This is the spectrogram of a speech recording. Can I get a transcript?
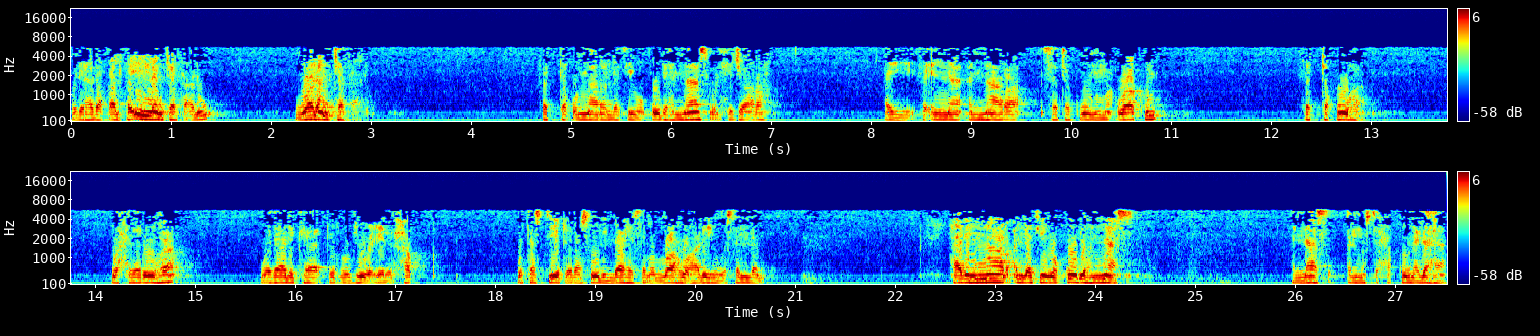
ولهذا قال فإن لم تفعلوا ولم تفعلوا. فاتقوا النار التي وقودها الناس والحجارة. أي فإن النار ستكون مأواكم فاتقوها واحذروها وذلك بالرجوع إلى الحق وتصديق رسول الله صلى الله عليه وسلم. هذه النار التي وقودها الناس الناس المستحقون لها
